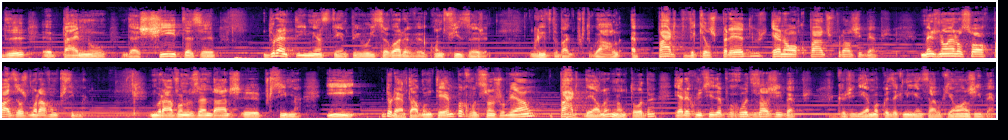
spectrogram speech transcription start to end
de pano das chitas. Durante imenso tempo, e isso agora, quando fiz o livro do Banco de Portugal, a parte daqueles prédios eram ocupados por algibebes. Mas não eram só ocupados, eles moravam por cima. Moravam nos andares eh, por cima. E, durante algum tempo, a Rua de São Julião, parte dela, não toda, era conhecida por Rua dos Algibebes, que hoje em dia é uma coisa que ninguém sabe o que é um algibebe.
